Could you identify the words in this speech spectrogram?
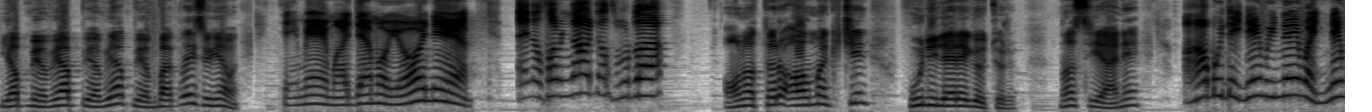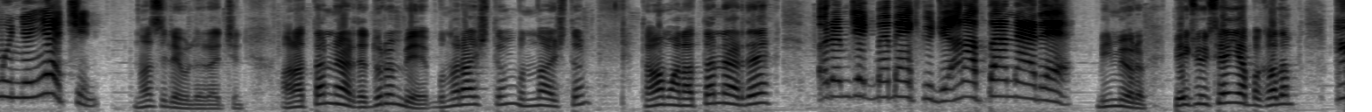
Yapmıyorum yapmıyorum yapmıyorum. Bak sönük ama. Tamam adam o yani. Enes abi ne yapacağız burada? Anahtarı almak için Hunilere götür. Nasıl yani? Aha burada ne ne var ne ne açın? Nasıl level'ları açın? Anahtar nerede? Durun bir. Bunları açtım. Bunu da açtım. Tamam anahtar nerede? Örümcek bebek gücü anahtar nerede? Bilmiyorum. Beksoy sen yap bakalım. Aha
